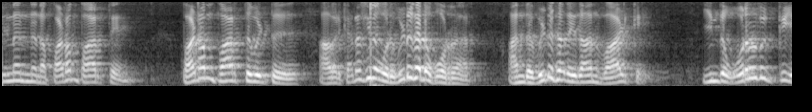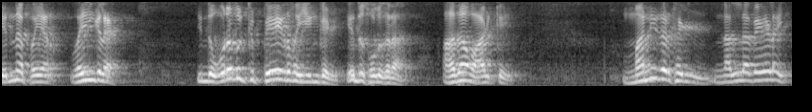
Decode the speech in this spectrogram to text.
என்னன்னு நான் படம் பார்த்தேன். படம் பார்த்துவிட்டு அவர் கடைசியில் ஒரு விடுகதை போடுறார். அந்த விடுகதை தான் வாழ்க்கை. இந்த உறவுக்கு என்ன பெயர்? வைங்களேன் இந்த உறவுக்கு பெயர் வையுங்கள் என்று சொல்கிறார். அதுதான் வாழ்க்கை. மனிதர்கள் நல்ல வேளை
